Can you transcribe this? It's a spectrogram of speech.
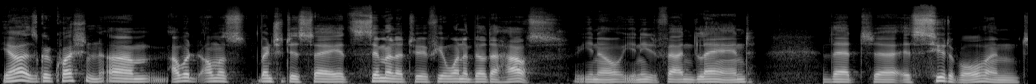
Yeah, it's a good question. Um, I would almost venture to say it's similar to if you want to build a house. You know, you need to find land that uh, is suitable and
